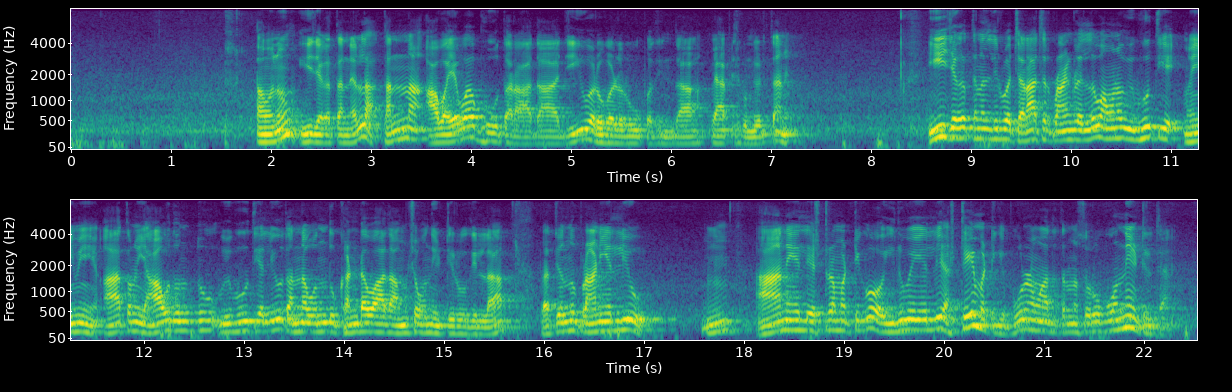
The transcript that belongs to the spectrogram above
ಅವನು ಈ ಜಗತ್ತನ್ನೆಲ್ಲ ತನ್ನ ಅವಯವಭೂತರಾದ ಜೀವರುಗಳ ರೂಪದಿಂದ ವ್ಯಾಪಿಸಿಕೊಂಡಿರ್ತಾನೆ. ಈ ಜಗತ್ತಿನಲ್ಲಿರುವ ಚರಾಚರ ಪ್ರಾಣಿಗಳೆಲ್ಲವೂ ಅವನ ವಿಭೂತಿಯೇ. ಮಹಿಮೆ. ಆತನು ಯಾವುದೊಂದು ವಿಭೂತಿಯಲ್ಲಿಯೂ ತನ್ನ ಒಂದು ಖಂಡವಾದ ಅಂಶವನ್ನು ಇಟ್ಟಿರುವುದಿಲ್ಲ. ಪ್ರತಿಯೊಂದು ಪ್ರಾಣಿಯಲ್ಲಿಯೂ ಆನೆಯಲ್ಲಿ ಎಷ್ಟರ ಮಟ್ಟಿಗೋ, ಇರುವೆಯಲ್ಲಿ ಅಷ್ಟೇ ಮಟ್ಟಿಗೆ ಪೂರ್ಣವಾದ ತನ್ನ ಸ್ವರೂಪವನ್ನೇ ಇಟ್ಟಿರ್ತಾನೆ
